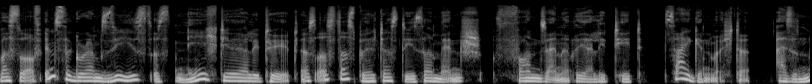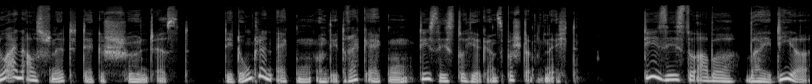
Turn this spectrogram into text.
Was du auf Instagram siehst, ist nicht die Realität. Es ist das Bild, das dieser Mensch von seiner Realität zeigen möchte. Also nur ein Ausschnitt, der geschönt ist. Die dunklen Ecken und die Dreckecken, die siehst du hier ganz bestimmt nicht. Die siehst du aber bei dir,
